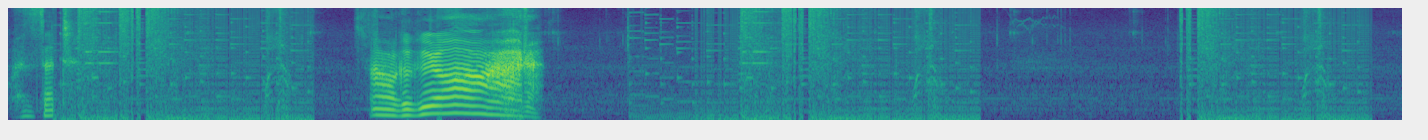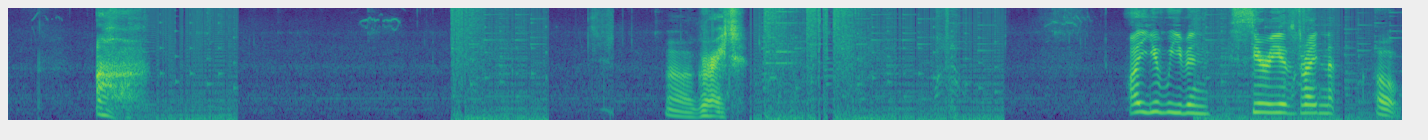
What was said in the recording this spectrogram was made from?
What is that? Oh, good God! Are you even serious right now? Oh.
